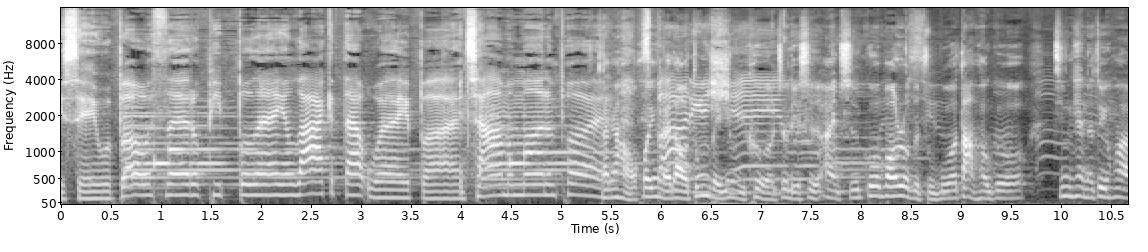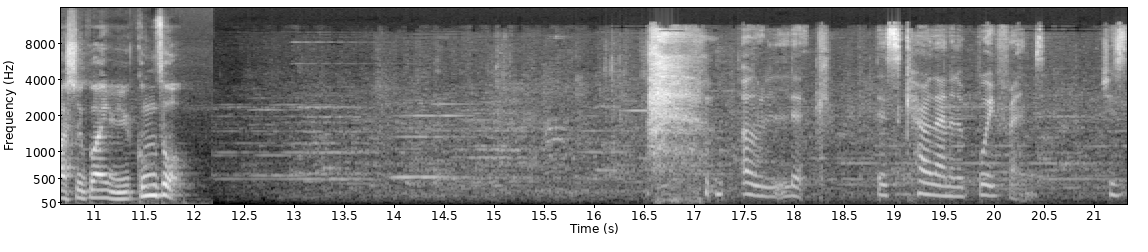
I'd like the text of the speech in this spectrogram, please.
You say we're both little people and you like it that way, but in time I'm gonna put. 大家好，欢迎来到东北英语课，这里是爱吃锅包肉的主播大炮哥。今天的对话是关于工作。 Oh, look. There's Caroline and her boyfriend. She's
